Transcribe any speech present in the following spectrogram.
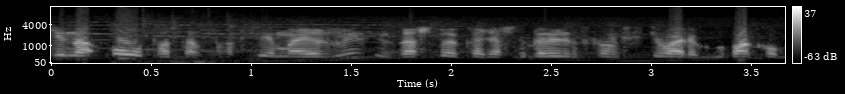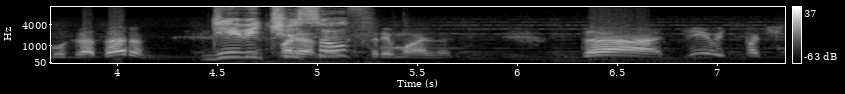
киноопытов во всей моей жизни, за что я, конечно, Берлинскому фестивалю глубоко благодарен. Девять часов? экстремальность. Да, 9, почти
